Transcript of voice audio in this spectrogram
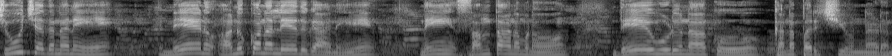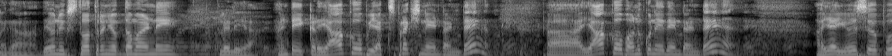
చూచెదనని నేను అనుకొనలేదు కానీ నీ సంతానమును దేవుడు నాకు కనపరిచి ఉన్నాడు అనగా దేవునికి స్తోత్రం చెప్దామా అండి? లేలియా అంటే ఇక్కడ యాకోబు ఎక్స్ప్రెషన్ ఏంటంటే యాకోబు అనుకునేది ఏంటంటే అయ్యా యోసేపు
